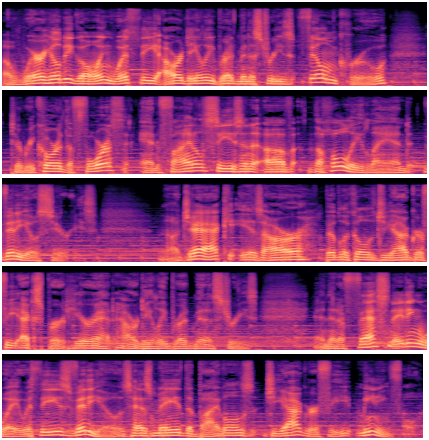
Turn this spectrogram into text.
of where he'll be going with the Our Daily Bread Ministries film crew to record the fourth and final season of the Holy Land video series. Now, Jack is our biblical geography expert here at Our Daily Bread Ministries. And in a fascinating way, with these videos, has made the Bible's geography meaningful.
